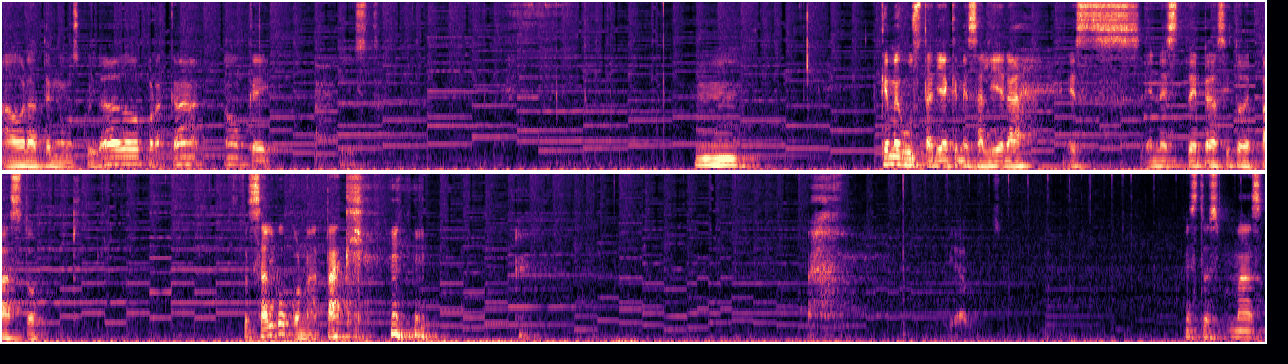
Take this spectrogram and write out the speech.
Ahora tengamos cuidado por acá. Ok, listo. Mm. ¿Qué me gustaría que me saliera es en este pedacito de pasto? Pues algo con ataque. Esto es más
